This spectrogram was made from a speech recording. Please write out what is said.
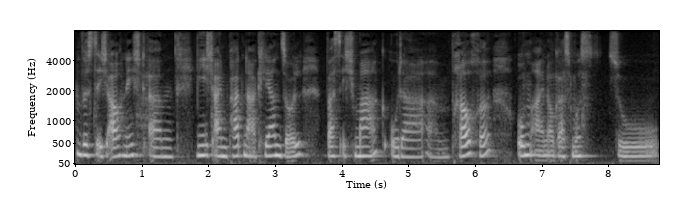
wüsste ich auch nicht, ähm, wie ich einem Partner erklären soll, was ich mag oder ähm, brauche, um einen Orgasmus zu,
